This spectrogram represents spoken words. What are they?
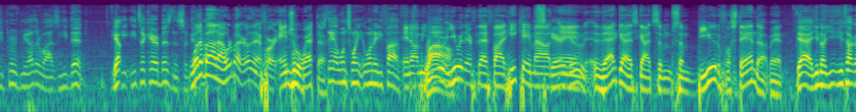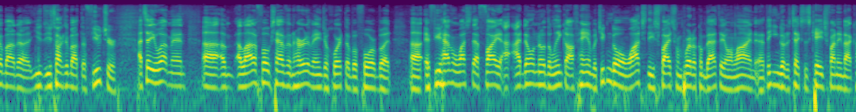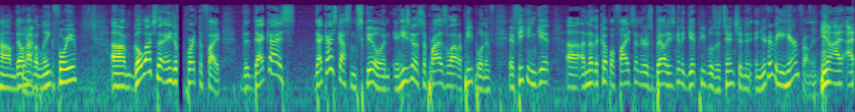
he proved me otherwise, and he did. He, Yep. he, he took care of business. So good What job. about uh, what about earlier in that fight, Angel Huerta? Stay at 120, 185. And I mean, Wow. you, were, you were there for that fight. He came out, Scary and dude. that guy's got some some beautiful stand up, man. Yeah, you know, you, you talk about uh, you, you talked about the future. I tell you what, man, uh, um, a lot of folks haven't heard of Angel Huerta before, but uh, if you haven't watched that fight, I, I don't know the link offhand, but you can go and watch these fights from Puerto Combate online. I think you can go to TexasCageFighting.com. They'll Yeah. have a link for you. Um, go watch that Angel Huerta fight. Th- that guy's. That guy's got some skill, and, and he's going to surprise a lot of people. And if, if he can get uh, another couple fights under his belt, he's going to get people's attention, and, and you're going to be hearing from him. You know, I, I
